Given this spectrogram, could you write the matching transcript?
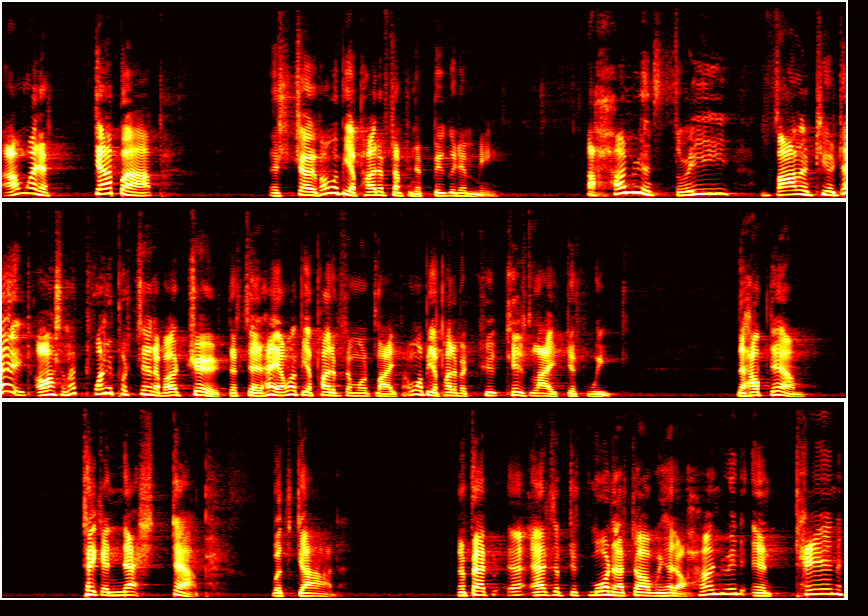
I want to step up and serve. I want to be a part of something that's bigger than me. 103 volunteer days. Awesome. That's 20% of our church that said, hey, I want to be a part of someone's life. I want to be a part of a kid's life this week. To help them take a next step with God. In fact, as of this morning, I saw we had 110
